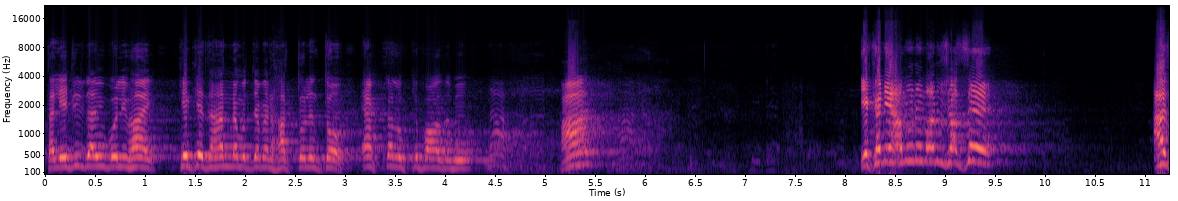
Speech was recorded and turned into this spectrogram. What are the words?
তাহলে এটি যদি আমি বলি, ভাই, কে কে জাহান্নামত যাবেন হাত তোলেন তো, একটা লোককে পাওয়া যাবে। হ্যাঁ? এখানে এমনও মানুষ আছে আজ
